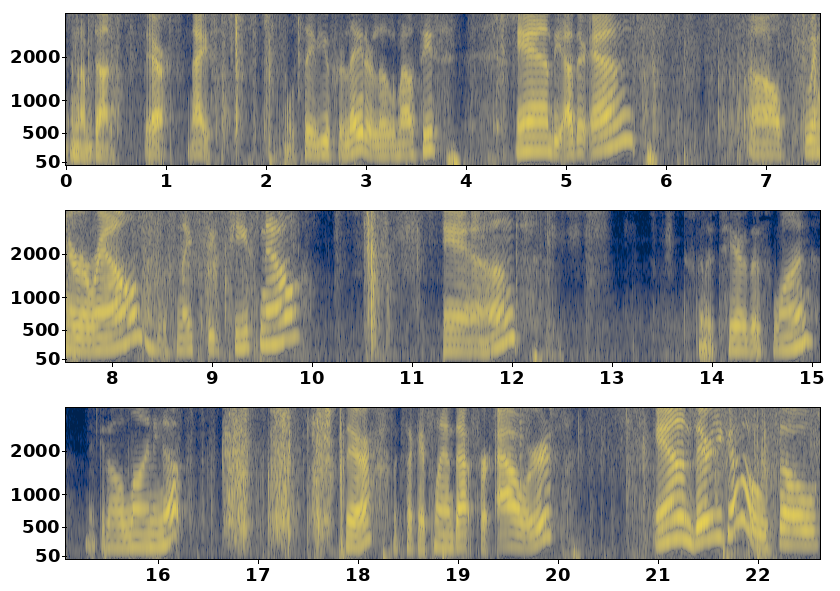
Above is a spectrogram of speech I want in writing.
And I'm done. There, nice. We'll save you for later, little mousies. And the other end, I'll swing her around. This nice big piece now. And I'm just going to tear this one, make it all lining up. There, looks like I planned that for hours. And there you go. So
